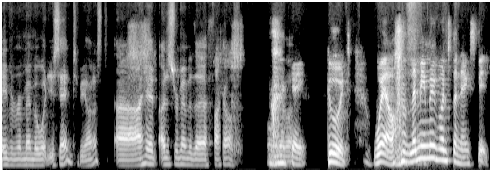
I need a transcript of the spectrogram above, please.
even remember what you said to be honest. Uh, I heard I just remember the fuck off. Okay, good. Well, let me move on to the next bit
